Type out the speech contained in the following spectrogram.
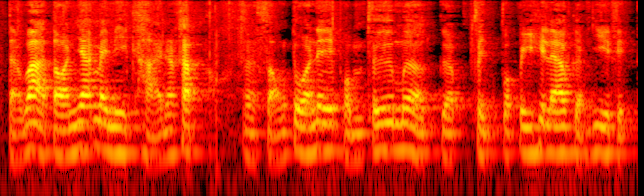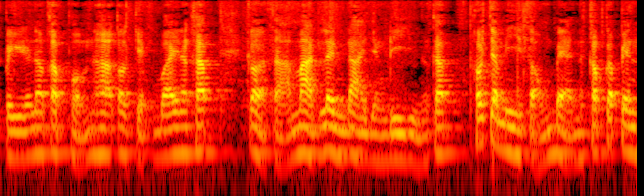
แต่ว่าตอนนี้ไม่มีขายนะครับ สองตัวนี่ผมซื้อเมื่อเกือบสิบกว่าปีที่แล้วเกือบยี่สิบปีแล้วนะครับ ผมนะฮะก็เก็บไว้นะครับ ก็สามารถเล่นได้อย่างดีอยู่นะครับเขาจะมีสองแบบนะครับก็เป็น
